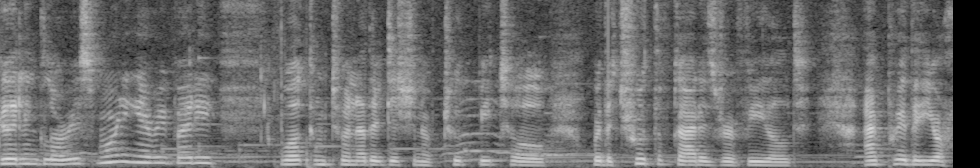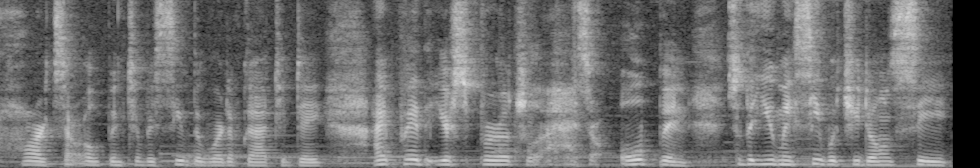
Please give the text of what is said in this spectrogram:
Good and glorious morning, everybody. Welcome to another edition of Truth Be Told, where the truth of God is revealed. I pray that your hearts are open to receive the word of God today. I pray that your spiritual eyes are open so that you may see what you don't see,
